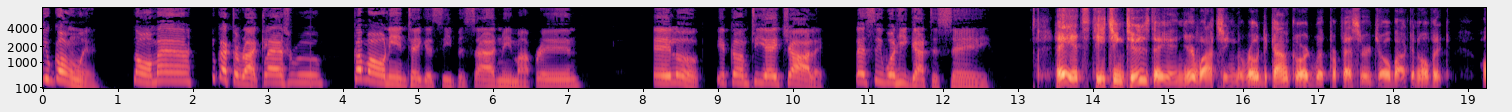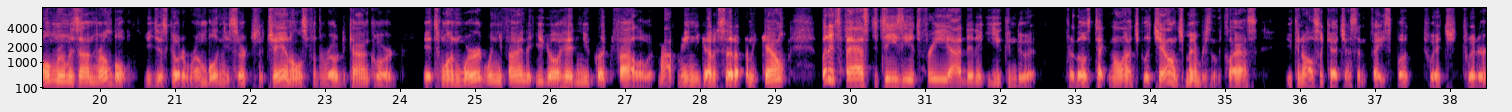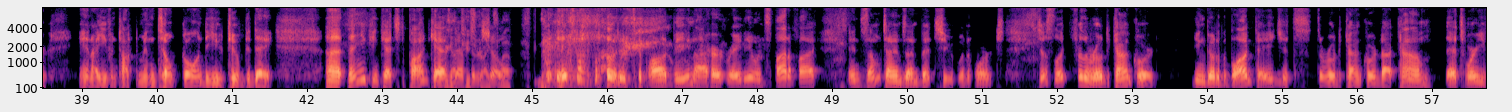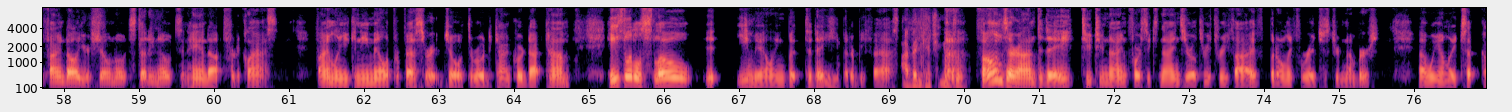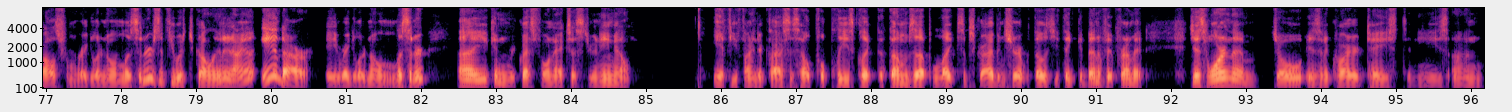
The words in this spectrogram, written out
you going? No, man, you got the right classroom. Come on in, take a seat beside me, my friend. Hey, look, here come T.A. Charlie. Let's see what he got to say. Hey, it's Teaching Tuesday, and you're watching The Road to Concord with Professor Joe Bakanovic. Homeroom is on Rumble. You just go to Rumble and you search the channels for The Road to Concord. It's one word. When you find it, you go ahead and you click follow. It might mean you got to set up an account, but it's fast, it's easy, it's free. I did it. You can do it. For those technologically challenged members of the class, you can also catch us on Facebook, Twitch, Twitter, and I even talked them into don't go onto YouTube today. Uh, then you can catch the podcast after the show. it's uploaded to Podbean, iHeartRadio, and Spotify, and sometimes on BitChute when it works. Just look for the Road to Concord. You can go to the blog page. It's theroadtoconcord.com. That's where you find all your show notes, study notes, and handouts for the class. Finally, you can email a professor at joe at theroadtoconcord.com. He's a little slow at emailing, but today he better be fast. I've been catching up. Phones are on today 229 469 0335, but only for registered numbers. Uh, we only accept calls from regular known listeners. If you wish to call in and, I, and are a regular known listener, uh, you can request phone access through an email. If you find our classes helpful, please click the thumbs up, like, subscribe, and share it with those you think could benefit from it. Just warn them Joe is an acquired taste and he's on,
